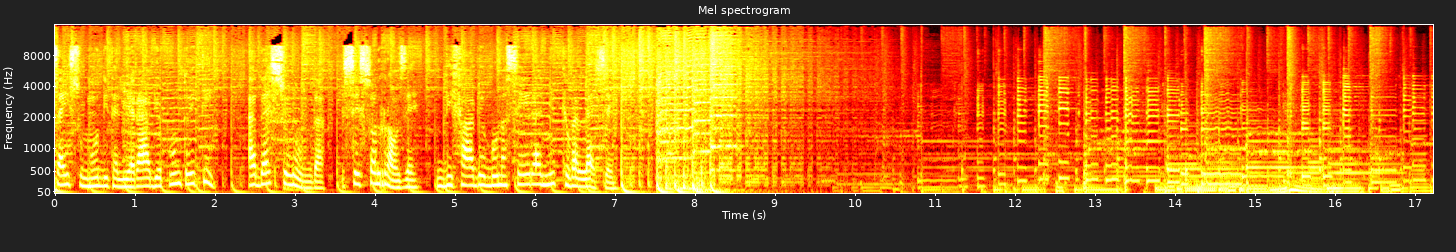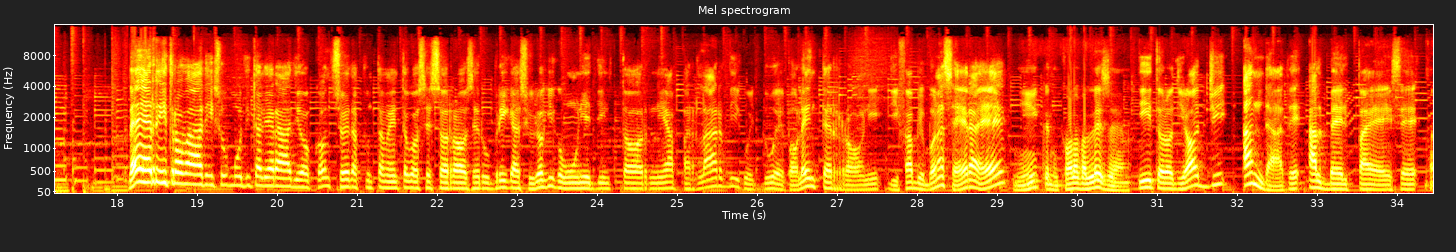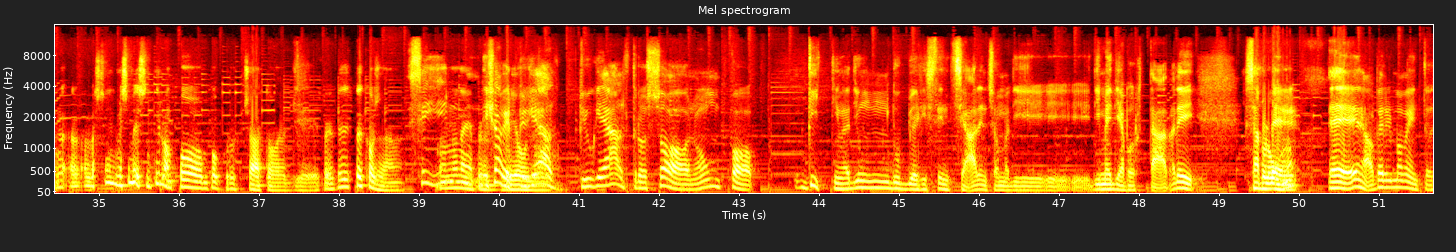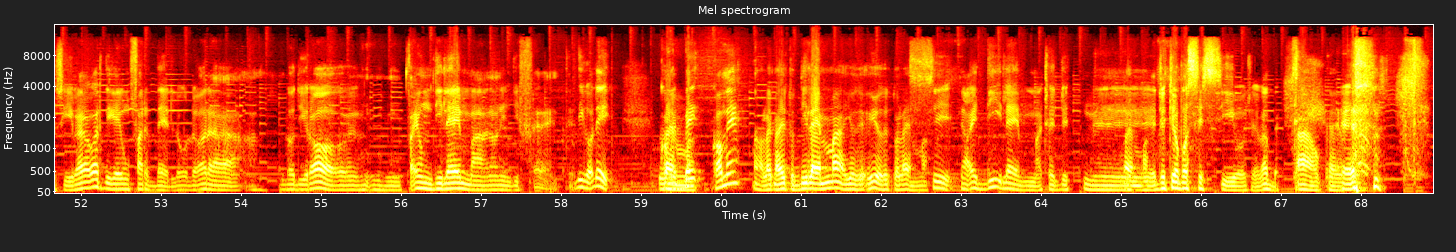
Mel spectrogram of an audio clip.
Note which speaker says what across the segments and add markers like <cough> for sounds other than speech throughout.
Speaker 1: Sei su moditalieradio.it. Adesso in onda, Se son rose, di Fabio Buonasera e Nick Vallese.
Speaker 2: Ben ritrovati su Mood Italia Radio, consueto appuntamento con Sesso Rose, rubrica sui luoghi comuni e dintorni, a parlarvi quei due polenterroni di Fabio Buonasera e...
Speaker 3: Nick, Nicola Vallese.
Speaker 2: Titolo di oggi, Andate al bel paese.
Speaker 3: Mi sembra di sentirlo un po', un po' crucciato oggi, che cosa?
Speaker 2: Sì, non è diciamo che più che, al- più che altro sono un po' vittima di un dubbio esistenziale, insomma, di, di media portata. Lei sa Solo bene. Eh, no, per il momento sì, ma guardi che è un fardello, ora lo dirò, è un dilemma non indifferente. Dico, lei come? Ben... come?
Speaker 3: No, lei mi ha detto dilemma, io, io, ho detto lemma.
Speaker 2: Sì, no, è dilemma, cioè eh, aggettivo possessivo, cioè vabbè.
Speaker 3: Ah, ok.
Speaker 2: Eh,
